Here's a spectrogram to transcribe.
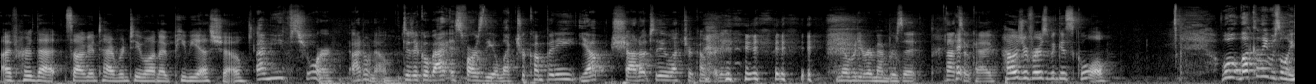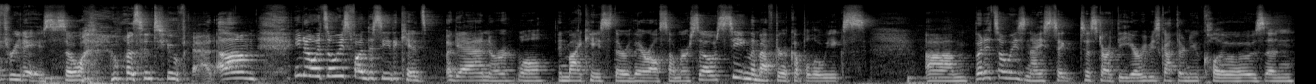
I've heard that song a time or two on a PBS show. I mean, sure. I don't know. Did it go back as far as the Electric Company? Yep. Shout out to the Electric Company. Nobody remembers it. That's okay. How was your first week of school? Well, luckily it was only three days, so it wasn't too bad. Um, you know, it's always fun to see the kids again, or well, in my case, they're there all summer, so seeing them after a couple of weeks. Um, but it's always nice to, to start the year. Everybody's got their new clothes and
